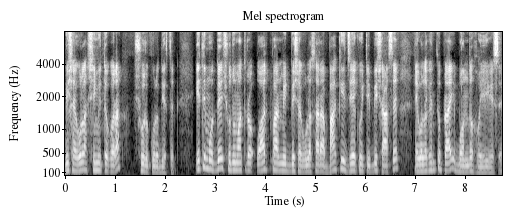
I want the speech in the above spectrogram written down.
ভিসাগুলা সীমিত করা শুরু করে দিয়েছেন। ইতিমধ্যে শুধুমাত্র ওয়ার্ক পারমিট ভিসাগুলো ছাড়া বাকি যে কয়টি ভিসা আছে, এগুলো কিন্তু প্রায় বন্ধ হয়ে গেছে।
